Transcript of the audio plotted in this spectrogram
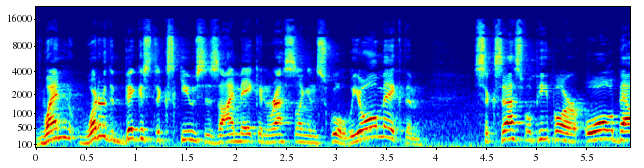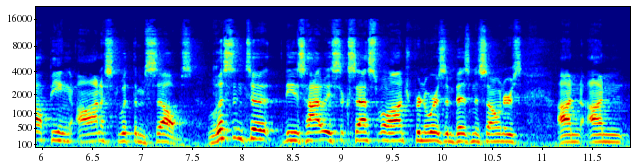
when what are the biggest excuses I make in wrestling and school? We all make them. Successful people are all about being honest with themselves. Listen to these highly successful entrepreneurs and business owners on, on,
